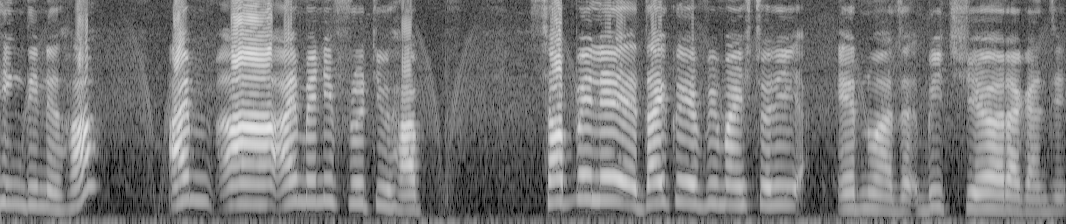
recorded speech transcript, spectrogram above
थिङ दिनु ह? I'm I many fruit you have सबैले दाइको एभ्रीमा स्टोरी हेर्नु आज। बिच सेयर कान्छे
